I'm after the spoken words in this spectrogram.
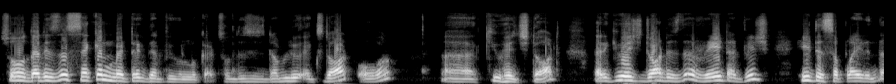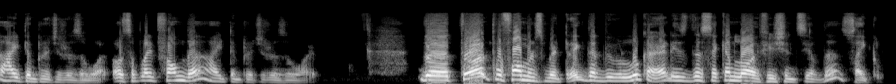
So, that is the second metric that we will look at. So, this is Wx dot over uh, QH dot where QH dot is the rate at which heat is supplied in the high temperature reservoir or supplied from the high temperature reservoir. The third performance metric that we will look at is the second law efficiency of the cycle.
